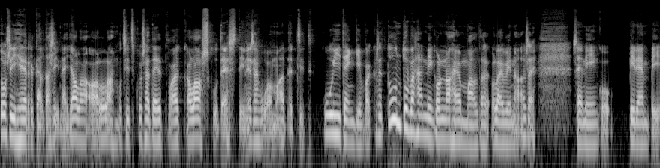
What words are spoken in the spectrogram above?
tosi herkältä siinä jalan alla, mutta sitten kun sä teet vaikka laskutesti, niin sä huomaat, että sitten kuitenkin, vaikka se tuntuu vähän niin kuin nahemmalta olevinaan se, se niin kuin pidempi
